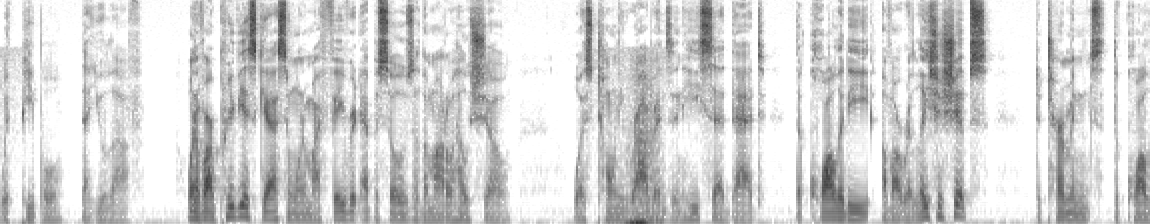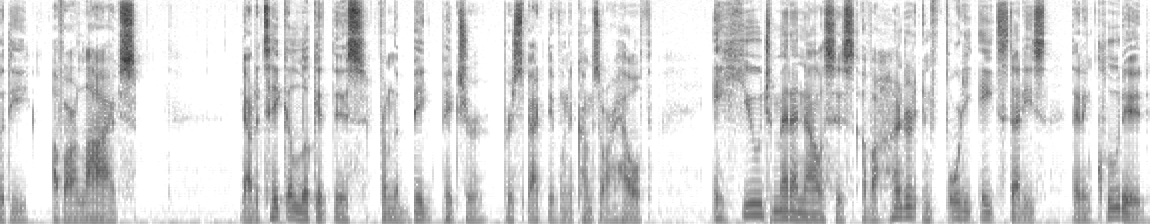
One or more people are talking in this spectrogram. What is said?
with people that you love. One of our previous guests in one of my favorite episodes of the Model Health Show was Tony Robbins, and he said that the quality of our relationships determines the quality of our lives. Now, to take a look at this from the big picture perspective when it comes to our health, a huge meta analysis of 148 studies that included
